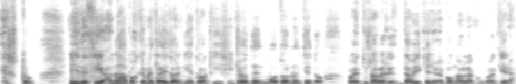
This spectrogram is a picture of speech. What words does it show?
esto. Y decía, nada, pues que me he traído al nieto aquí. Si yo de moto no entiendo, pues tú sabes, David, que yo me pongo a hablar con cualquiera.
